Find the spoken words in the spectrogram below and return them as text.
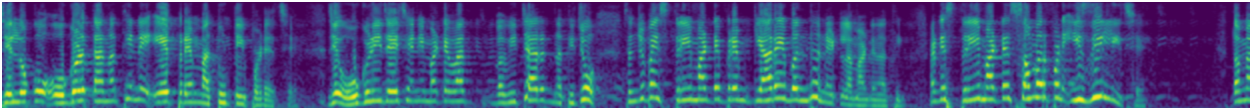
જે લોકો ઓગળતા નથી ને એ પ્રેમમાં તૂટી પડે છે. જે ઓગળી જાય છે એની માટે વાત, વિચાર જ નથી. જો સંજુભાઈ, સ્ત્રી માટે પ્રેમ ક્યારેય બંધન એટલા માટે નથી. કારણ કે સ્ત્રી માટે સમર્પણ ઇઝીલી છે. તમે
